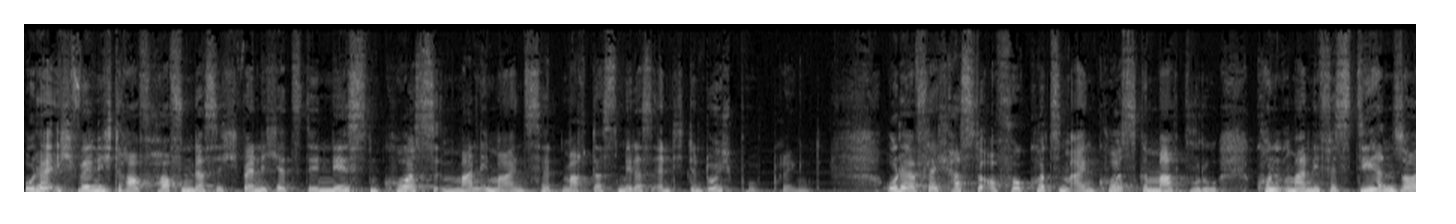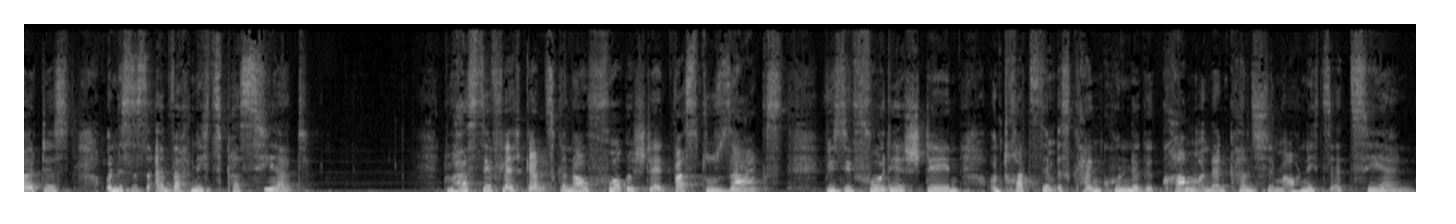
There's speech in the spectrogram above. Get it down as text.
Oder ich will nicht darauf hoffen, dass ich, wenn ich jetzt den nächsten Kurs im Money Mindset mache, dass mir das endlich den Durchbruch bringt. Oder vielleicht hast du auch vor kurzem einen Kurs gemacht, wo du Kunden manifestieren solltest und es ist einfach nichts passiert. Du hast dir vielleicht ganz genau vorgestellt, was du sagst, wie sie vor dir stehen und trotzdem ist kein Kunde gekommen und dann kannst du ihm auch nichts erzählen.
